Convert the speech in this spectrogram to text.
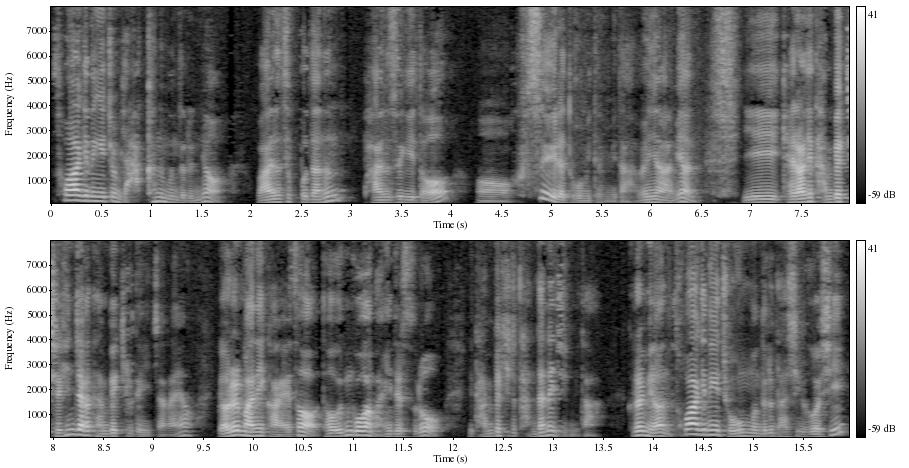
소화 기능이 좀 약한 분들은요, 완숙보다는 반숙이 더 어, 흡수율에 도움이 됩니다. 왜냐하면 이 계란이 단백질, 흰자가 단백질로 되어 있잖아요. 열을 많이 가해서 더 응고가 많이 될수록 이 단백질이 단단해집니다. 그러면 소화 기능이 좋은 분들은 다시 그것이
